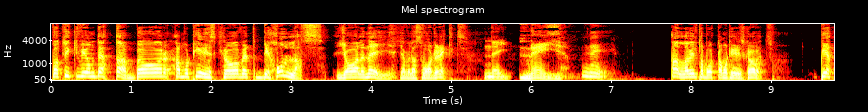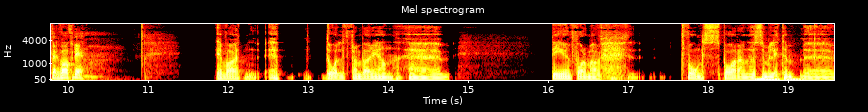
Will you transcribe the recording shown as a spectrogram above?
Vad tycker vi om detta? Bör amorteringskravet behållas? Ja eller nej? Jag vill ha svar direkt. Nej. Nej. Nej. Alla vill ta bort amorteringskravet. Peter, varför det? Det var ett, ett dåligt från början. Eh, det är ju en form av tvångssparande som är lite eh,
